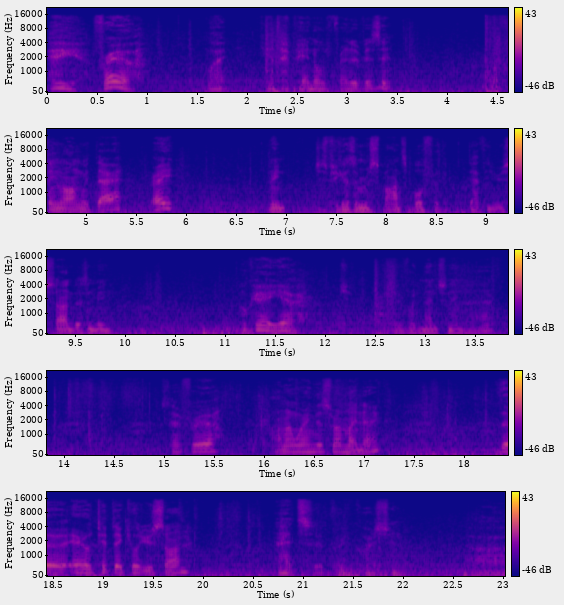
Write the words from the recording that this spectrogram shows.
Hey, Freya. What? Can't I pay an old friend a visit? Nothing wrong with that, right? I mean, just because I'm responsible for the death of your son doesn't mean... Okay, yeah. Should probably avoid mentioning that. Is that Freya? Am I wearing this around my neck? The arrow tip that killed your son? That's a great question. Uh...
